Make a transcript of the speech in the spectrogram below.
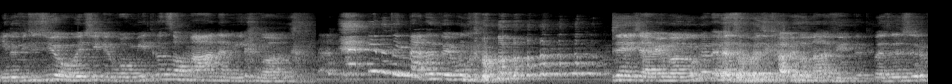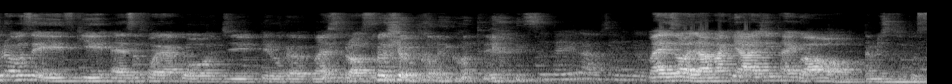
e no vídeo de hoje eu vou me transformar na minha irmã. e não tem nada a ver um com. Gente, a minha irmã nunca teve essa cor de cabelo na vida. Mas eu juro pra vocês que essa foi a cor de peruca mais próxima que eu encontrei. Super legal, sendo Mas olha, a maquiagem tá igual, ó, na medida do possível.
